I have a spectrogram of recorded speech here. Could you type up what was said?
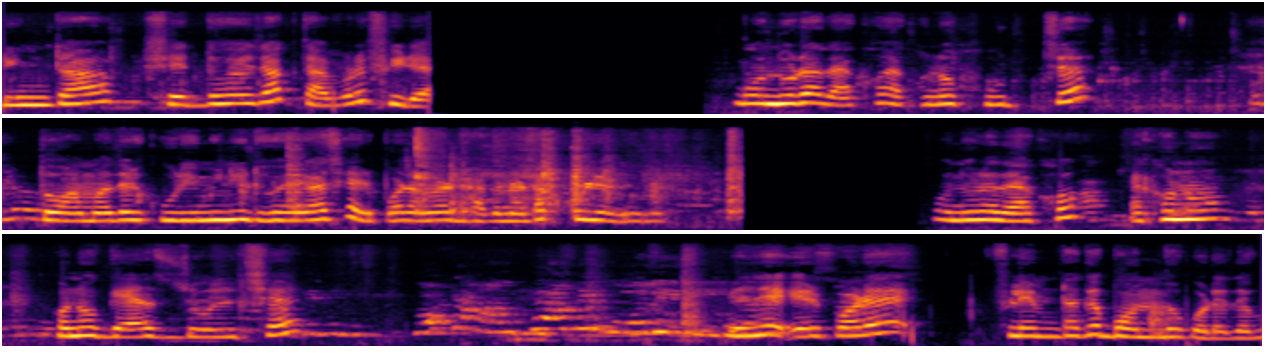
ডিমটা সেদ্ধ হয়ে যাক, তারপরে ফিরে বন্ধুরা, দেখো এখনও ফুটছে। তো আমাদের কুড়ি মিনিট হয়ে গেছে, এরপর আমরা ঢাকনাটা খুলে নেব। বন্ধুরা, দেখো এখনও কোনো গ্যাস জ্বলছে। এই এরপরে ফ্লেমটাকে বন্ধ করে দেব।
